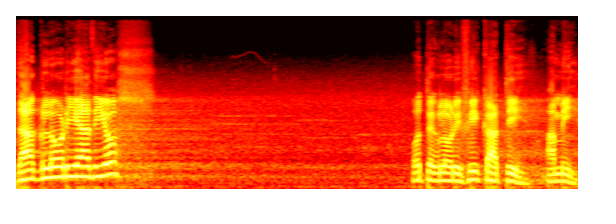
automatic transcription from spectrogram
¿da gloria a Dios? o te glorifica a ti, a mí.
